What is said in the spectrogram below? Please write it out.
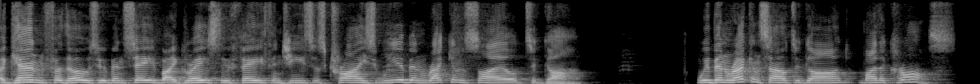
Again, for those who have been saved by grace through faith in Jesus Christ, we have been reconciled to God. We've been reconciled to God by the cross.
